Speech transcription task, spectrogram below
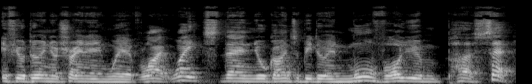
If you're doing your training with light weights, then you're going to be doing more volume per set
